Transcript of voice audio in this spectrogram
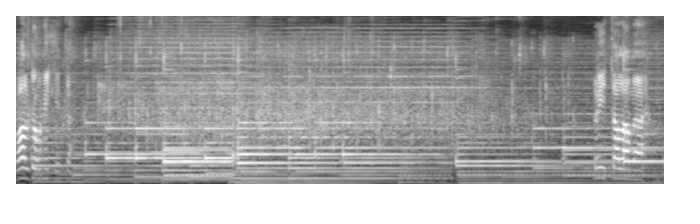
Valdur Mikita. Priit Alamäe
